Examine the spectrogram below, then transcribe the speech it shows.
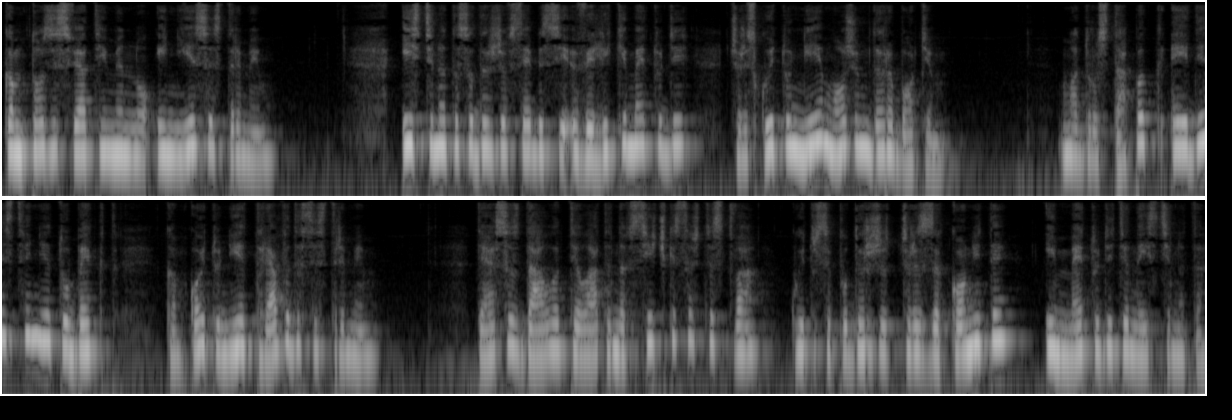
Към този свят именно и ние се стремим. Истината съдържа в себе си велики методи, чрез които ние можем да работим. Мъдростта пък е единственият обект, към който ние трябва да се стремим. Тя е създала телата на всички същества, които се поддържат чрез законите и методите на истината.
